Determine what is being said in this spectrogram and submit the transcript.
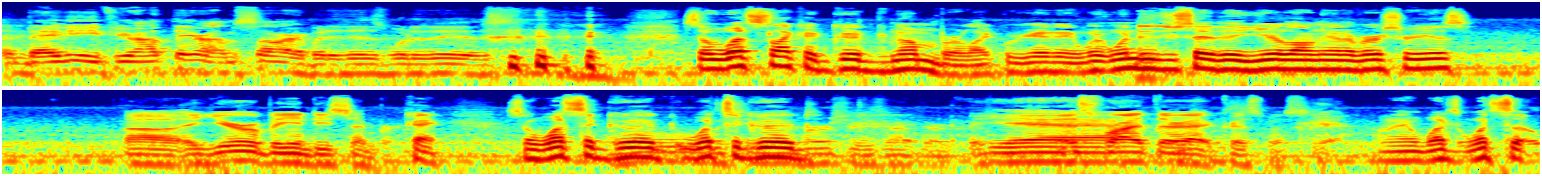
And baby, if you're out there, I'm sorry, but it is what it is. So what's like a good number? Like we're getting. When, when did you say the year long anniversary is? Uh, a year will be in December. Okay. So what's a good? What's a good? Yeah. It's right there at Christmas. Yeah. I mean, what's what's the?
